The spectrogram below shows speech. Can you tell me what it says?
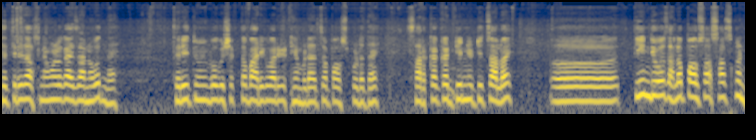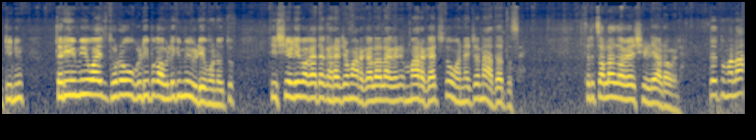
छत्रीत असल्यामुळे काय जाणवत नाही. तरी तुम्ही बघू शकता बारीक बारीक ठेंबड्याचा पाऊस पडत आहे. सारखा कंटिन्युटी चालू आहे. तीन दिवस झाला पाऊस असाच कंटिन्यू तरी मी वाईज थोडं उघडी गावलं की मी व्हिडिओ बनवतो. ती शेळी बघा आता घराच्या मार्गाला लागले. मार्गाच तो होण्याच्या नादातच आहे. तर चला जाऊया शेळी अडवायला. तर तुम्हाला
